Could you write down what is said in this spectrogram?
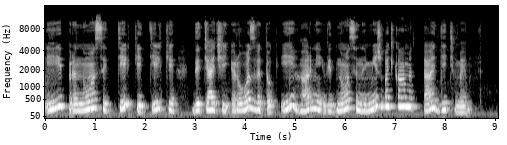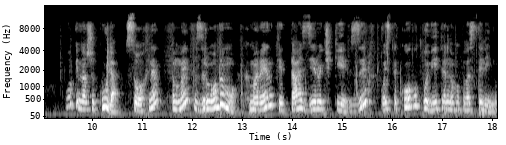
і приносить тільки-тільки дитячий розвиток і гарні відносини між батьками та дітьми. Поки наша куля сохне, то ми зробимо хмаринки та зірочки з ось такого повітряного пластиліну.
